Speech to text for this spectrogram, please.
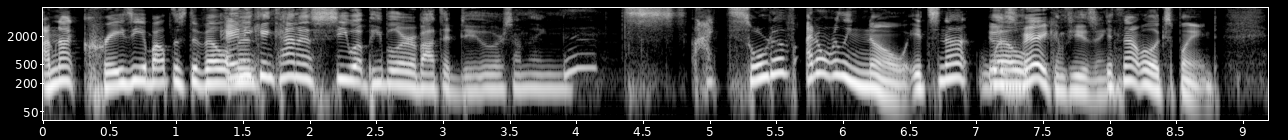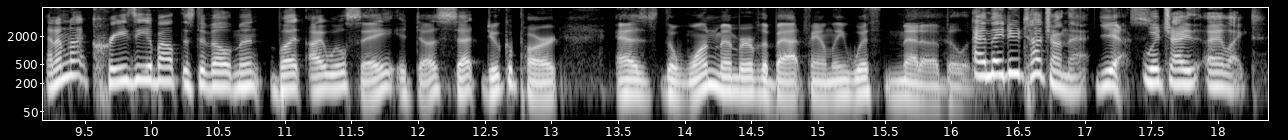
I'm not crazy about this development. and you can kind of see what people are about to do or something. It I sort of. I don't really know. It's not well. was very confusing. It's not well explained. And I'm not crazy about this development, but I will say it does set Duke apart as the one member of the Bat family with meta ability. and they do touch on that. Yes. which I, I liked.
